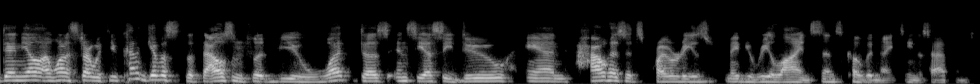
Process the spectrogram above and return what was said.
Danielle, I want to start with you. Kind of give us the thousand foot view. What does NCSC do, and how has its priorities maybe realigned since COVID 19 has happened?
